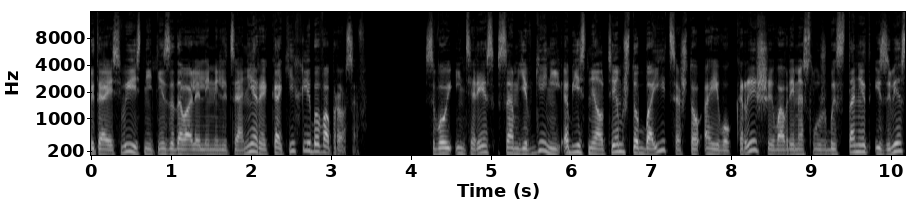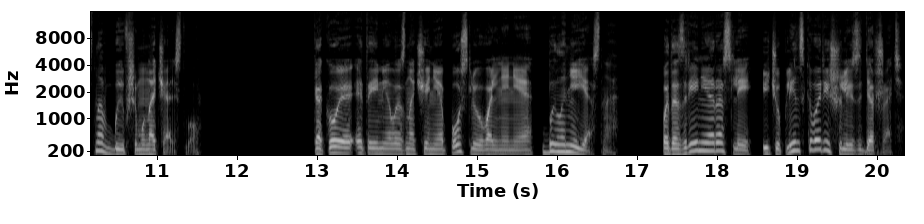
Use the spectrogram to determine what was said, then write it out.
пытаясь выяснить, не задавали ли милиционеры каких-либо вопросов. Свой интерес сам Евгений объяснял тем, что боится, что о его крыше во время службы станет известно бывшему начальству. Какое это имело значение после увольнения, было неясно. Подозрения росли, и Чуплинского решили задержать.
